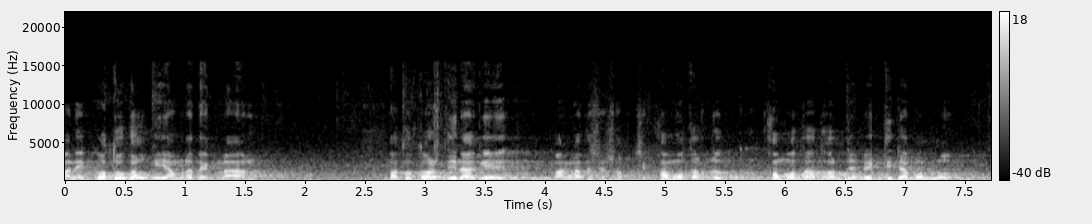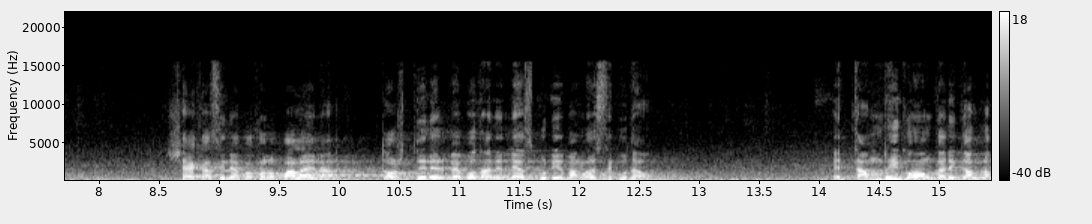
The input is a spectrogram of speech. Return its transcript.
মানে গতকালকেই আমরা দেখলাম, গত দশ দিন আগে বাংলাদেশের সবচেয়ে ক্ষমতার ক্ষমতাধর যে ব্যক্তিটা বলল, শেখ হাসিনা কখনো পালায় না। দশ দিনের ব্যবধানে ল্যাস গুটিয়ে বাংলাদেশ থেকে উধাও। এই দাম্ভিক অহংকারীকে আল্লাহ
